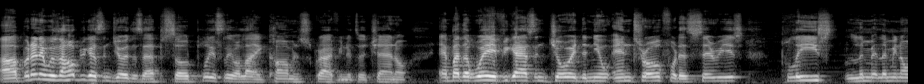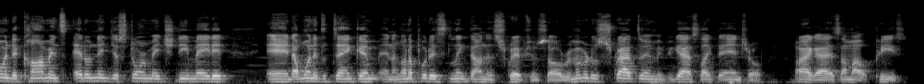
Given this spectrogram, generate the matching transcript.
Uh, but anyways, I hope you guys enjoyed this episode. Please leave a like, comment, subscribe if you're new to the channel. And by the way, if you guys enjoyed the new intro for the series, please let me, let me know in the comments. Edo Ninja Storm HD made it. And I wanted to thank him. And I'm going to put his link down in the description. So remember to subscribe to him if you guys like the intro. Alright guys, I'm out. Peace.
